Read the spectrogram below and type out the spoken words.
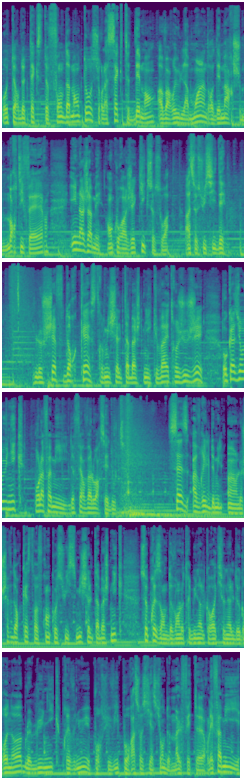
auteur de textes fondamentaux sur la secte, dément avoir eu la moindre démarche mortifère. Il n'a jamais encouragé qui que ce soit à se suicider le chef d'orchestre Michel Tabachnik va être jugé. Occasion unique pour la famille de faire valoir ses doutes. 16 avril 2001, le chef d'orchestre franco-suisse Michel Tabachnik se présente devant le tribunal correctionnel de Grenoble. L'unique prévenu est poursuivi pour association de malfaiteurs. Les familles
